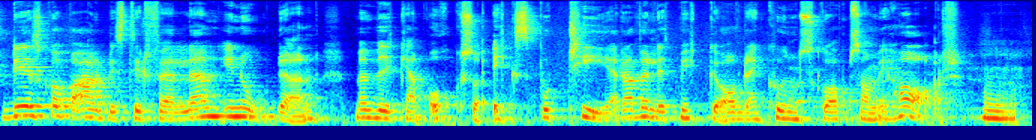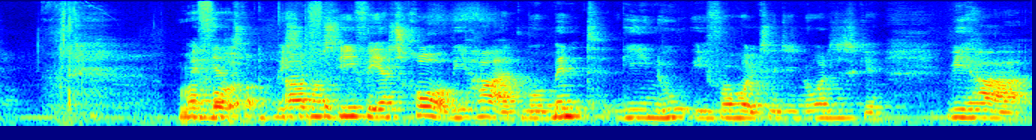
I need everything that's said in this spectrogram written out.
det skapar arbetstillfällen i Norden, men vi kan också exportera väldigt mycket av den kunskap som vi har. Man Men får, jeg tror, jeg må sige, for jeg tror, vi har et moment lige nu i forhold til det nordiske. Vi har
